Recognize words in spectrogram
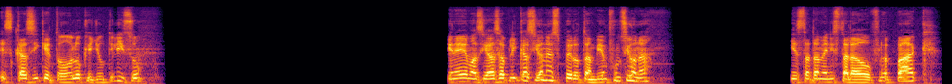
Es casi que todo lo que yo utilizo. Tiene demasiadas aplicaciones, pero también funciona. Y está también instalado Flatpak.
